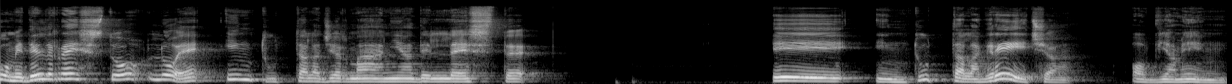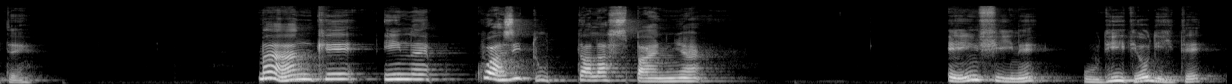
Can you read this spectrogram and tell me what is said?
come del resto lo è in tutta la Germania dell'Est. E in tutta la Grecia, ovviamente, ma anche in quasi tutta la Spagna. E infine, udite udite,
